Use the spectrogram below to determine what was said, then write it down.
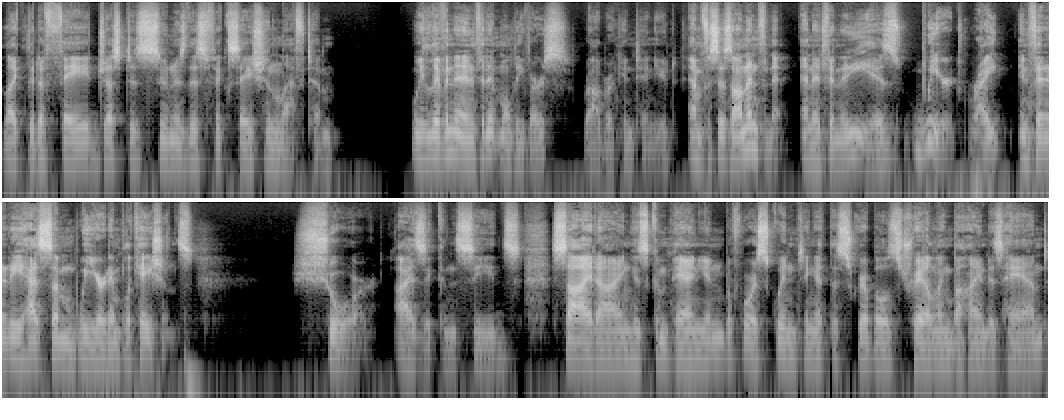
likely to fade just as soon as this fixation left him. We live in an infinite multiverse, Robert continued. Emphasis on infinite. And infinity is weird, right? Infinity has some weird implications. Sure, Isaac concedes, side eyeing his companion before squinting at the scribbles trailing behind his hand.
